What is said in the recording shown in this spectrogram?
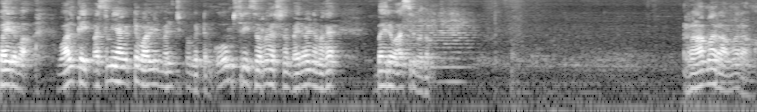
பைரவா. வாழ்க்கை பசுமையாகட்டு வாழ்வில் மகிழ்ச்சி பொங்கட்டும். ஓம் ஸ்ரீ சொர்ணகிருஷ்ண பைரவை நமக. பைரவ ஆசீர்வாதம். ராம ராம ராம.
